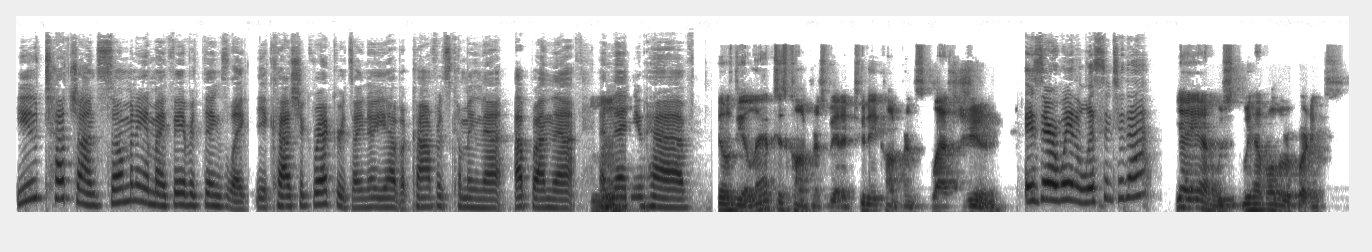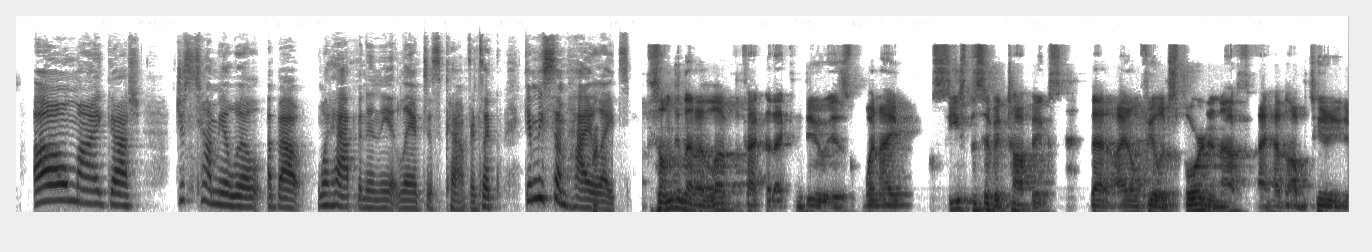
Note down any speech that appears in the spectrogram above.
you touch on so many of my favorite things like the Akashic Records. I know you have a conference coming that up on that. Mhm. And then you have It was the Atlantis conference. We had a two-day conference last June. is there a way to listen to that? Yeah, yeah, we, we have all the recordings. Oh my gosh. Just tell me a little about what happened in the Atlantis conference. Like give me some highlights. something that I love the fact that I can do is when I see specific topics that I don't feel explored enough, I have the opportunity to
